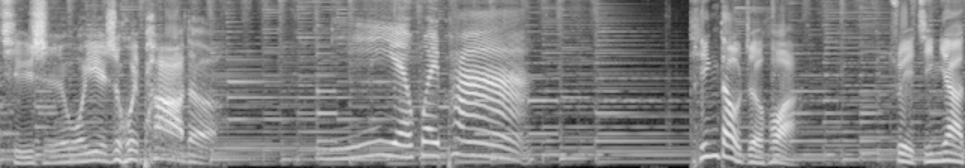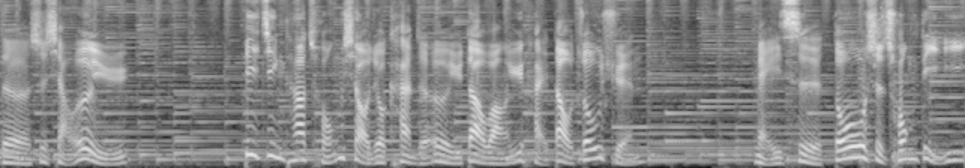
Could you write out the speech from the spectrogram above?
其实我也是会怕的。你也会怕？听到这话，最惊讶的是小鳄鱼。毕竟他从小就看着鳄鱼大王与海盗周旋，每一次都是冲第一，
